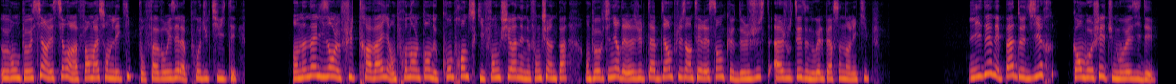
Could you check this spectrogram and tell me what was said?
On peut aussi investir dans la formation de l'équipe pour favoriser la productivité. En analysant le flux de travail, en prenant le temps de comprendre ce qui fonctionne et ne fonctionne pas, on peut obtenir des résultats bien plus intéressants que de juste ajouter de nouvelles personnes dans l'équipe. L'idée n'est pas de dire qu'embaucher est une mauvaise idée,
